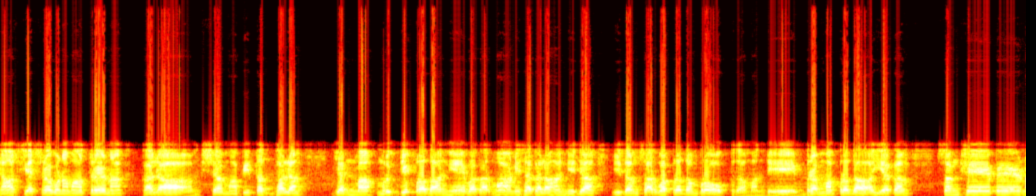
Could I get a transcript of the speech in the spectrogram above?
नास्य श्रवणमात्रेण कलांशमपि तद्फलं जन्म मृत्युप्रदान्येव कर्माणि सकलान्यज इदं सर्वप्रदं प्रोक्तमन्दे ब्रह्मप्रदायकं सङ्क्षेपेण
